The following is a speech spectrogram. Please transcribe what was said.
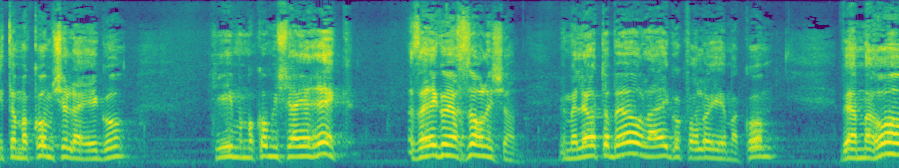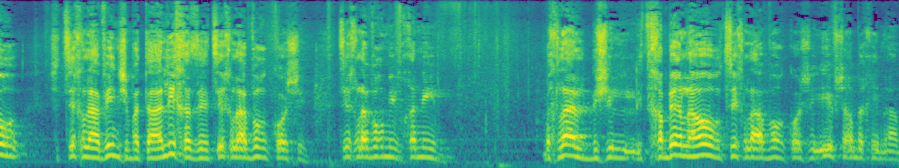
את המקום של האגו, כי אם המקום יישאר ריק, אז האגו יחזור לשם. ממלא אותו באור, לאגו כבר לא יהיה מקום. והמרור, שצריך להבין שבתהליך הזה צריך לעבור קושי, צריך לעבור מבחנים. בכלל, בשביל להתחבר לאור צריך לעבור קושי, אי אפשר בחינם.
